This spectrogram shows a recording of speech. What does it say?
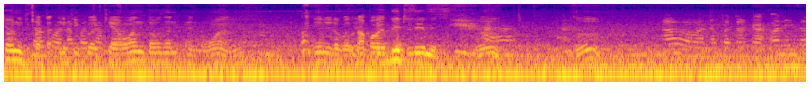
So nikipata kwa- 1001 hiyo ndio Utakuwa beat limit. Mm. Mm. Hawa wanapatanga wanaweza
